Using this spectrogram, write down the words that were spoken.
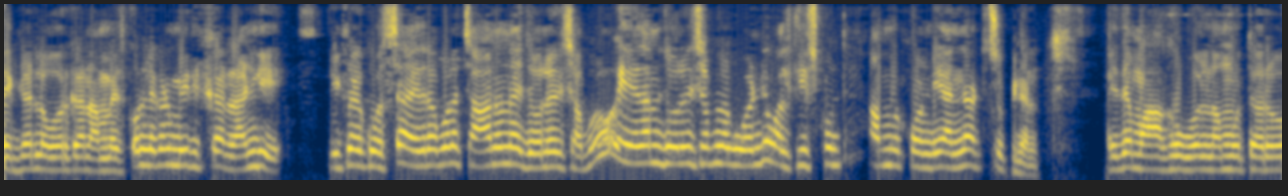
దగ్గరలో ఎవరికైనా అమ్మేసుకోండి లేకపోతే మీరు ఇక్కడ రండి. ఇక్కడికి వస్తే హైదరాబాద్లో చాలా ఉన్నాయి జ్యువెలరీ షాప్ ఏదైనా జ్యువెలరీ షాప్లో పోండి వాళ్ళు తీసుకుంటే అమ్ముకోండి అని అట్టు చెప్పినాను అయితే మాకు వాళ్ళు నమ్ముతారు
